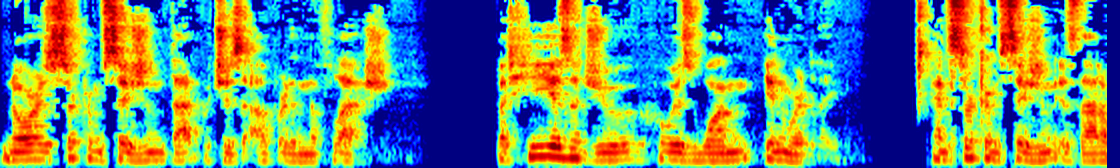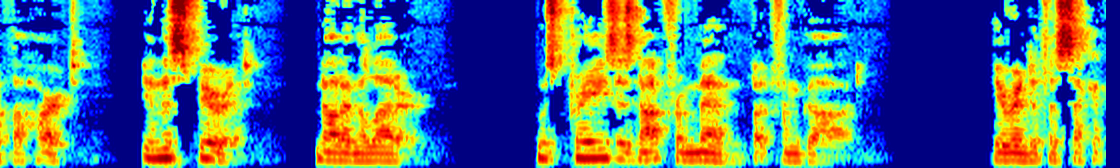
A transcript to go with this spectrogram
nor is circumcision that which is outward in the flesh, but he is a Jew who is one inwardly, and circumcision is that of the heart, in the Spirit, not in the letter, whose praise is not from men, but from God. Here endeth the second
